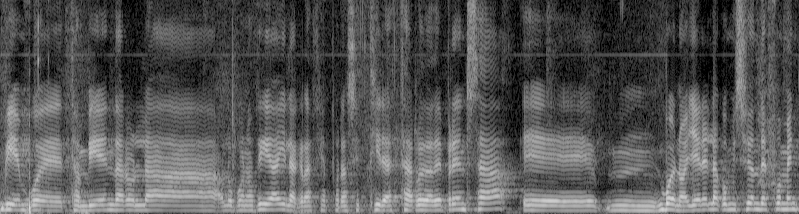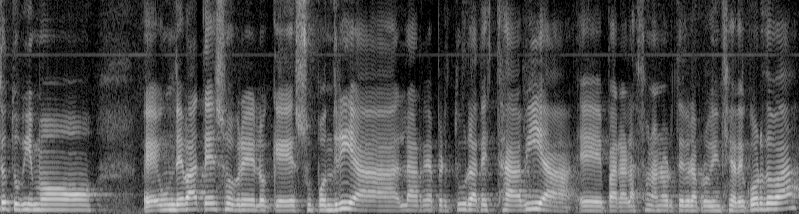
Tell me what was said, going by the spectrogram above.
Bien, pues también daros los buenos días y las gracias por asistir a esta rueda de prensa. Eh, mm, bueno, ayer en la Comisión de Fomento tuvimos eh, un debate sobre lo que supondría la reapertura de esta vía eh, para la zona norte de la provincia de Córdoba.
